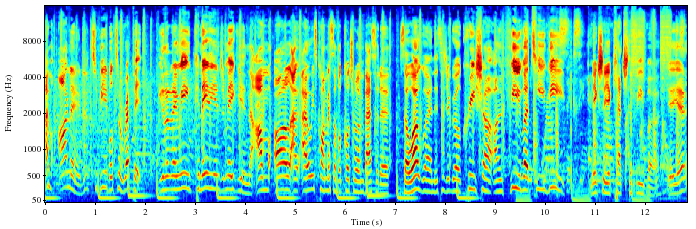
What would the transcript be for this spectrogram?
I'm honored to be able to rep it. You know what I mean? Canadian, Jamaican. I'm all, I, I always call myself a cultural ambassador. So welcome, this is your girl Kreesha on FEVA TV. Make sure you catch the FEVA. Yeah, yeah?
